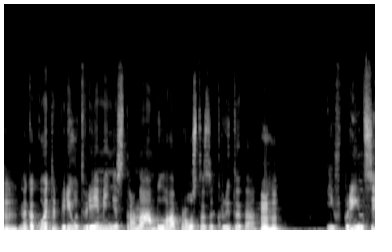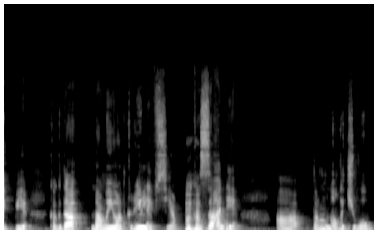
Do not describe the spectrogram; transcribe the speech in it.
Угу. На какой-то период времени страна была просто закрыта, да. Угу. И в принципе, когда нам ее открыли всем, показали, угу а, там много чего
